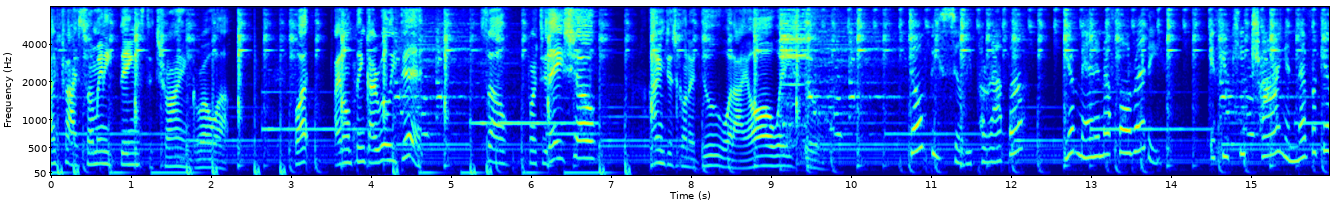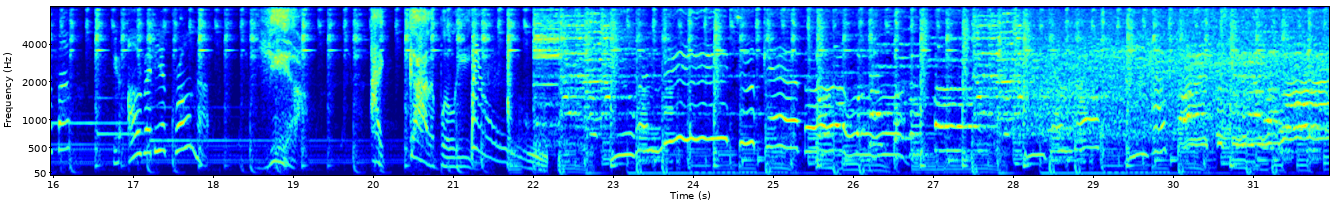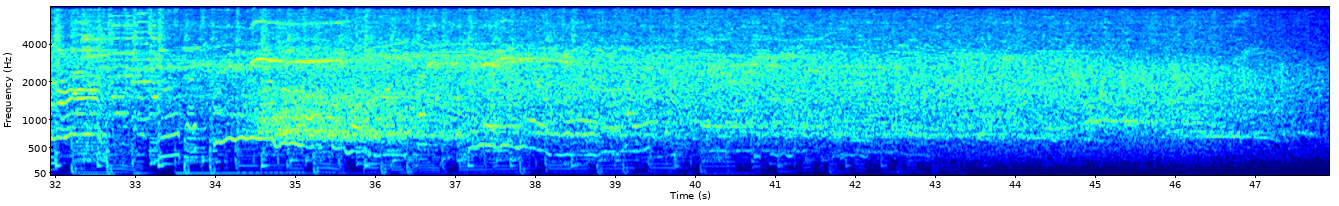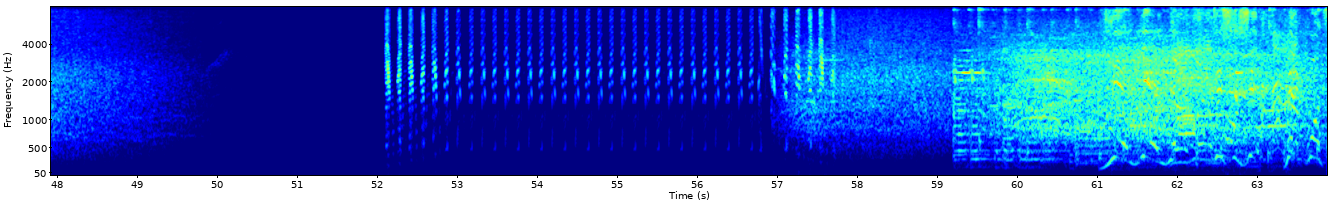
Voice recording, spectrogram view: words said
I've tried so many things to try and grow up, but I don't think I really did. So, for today's show, I'm just gonna do what I always do. Don't be silly, Parappa. You're man enough already. If you keep trying and never give up, you're already a grown up. Yeah! I gotta believe.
